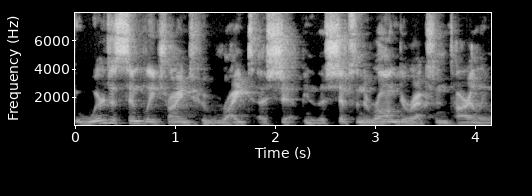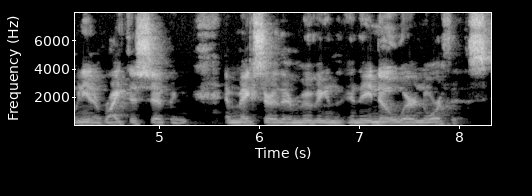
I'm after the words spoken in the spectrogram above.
we're just simply trying to right a ship. You know, the ship's in the wrong direction entirely. We need to right this ship and, and make sure they're moving and, and they know where north is.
